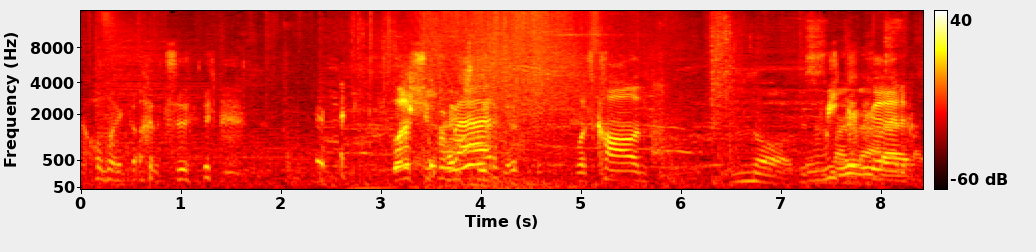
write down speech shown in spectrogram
Oh my god, it's What is super bad? What's called? No, this is We my good. I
